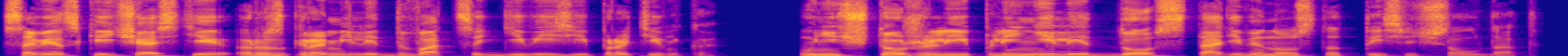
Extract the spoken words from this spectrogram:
советские части разгромили 20 дивизий противника, уничтожили и пленили до 190 тысяч солдат.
